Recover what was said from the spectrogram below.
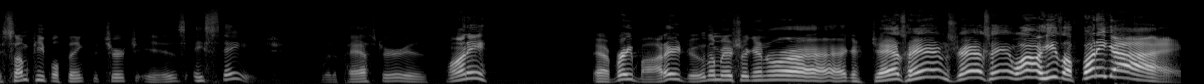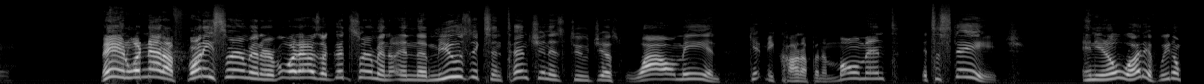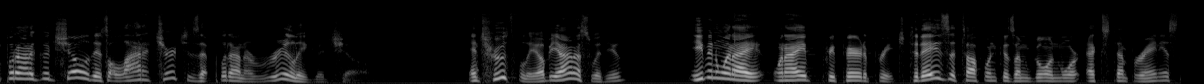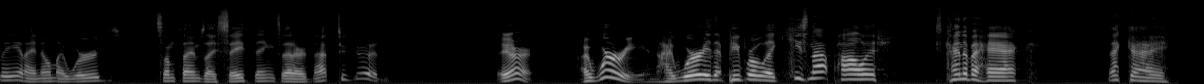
Some people think the church is a stage where the pastor is funny. Everybody do the Michigan rag. Jazz hands, jazz hands. Wow, he's a funny guy. Man, wasn't that a funny sermon? Or boy, that was a good sermon. And the music's intention is to just wow me and get me caught up in a moment. It's a stage. And you know what? If we don't put on a good show, there's a lot of churches that put on a really good show. And truthfully, I'll be honest with you, even when I when I prepare to preach, today's a tough one because I'm going more extemporaneously and I know my words. Sometimes I say things that are not too good. They aren't. I worry, and I worry that people are like, he's not polished. He's kind of a hack. That guy,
